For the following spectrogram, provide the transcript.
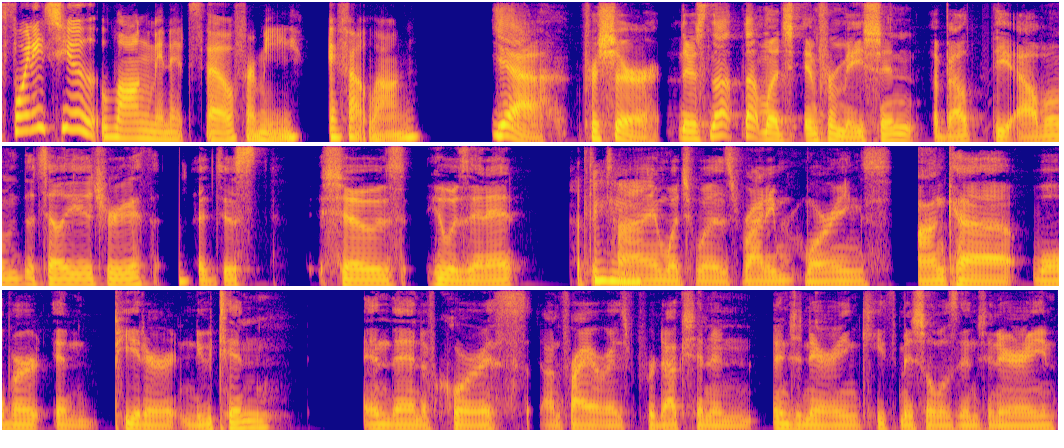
42 long minutes, though, for me. It felt long. Yeah, for sure. There's not that much information about the album, to tell you the truth. It just shows who was in it at the Mhm. time, which was Ronnie Moorings, Anka Wolbert, and Peter Newton. And then, of course, John Fryer was production and engineering. Keith Mitchell was engineering.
